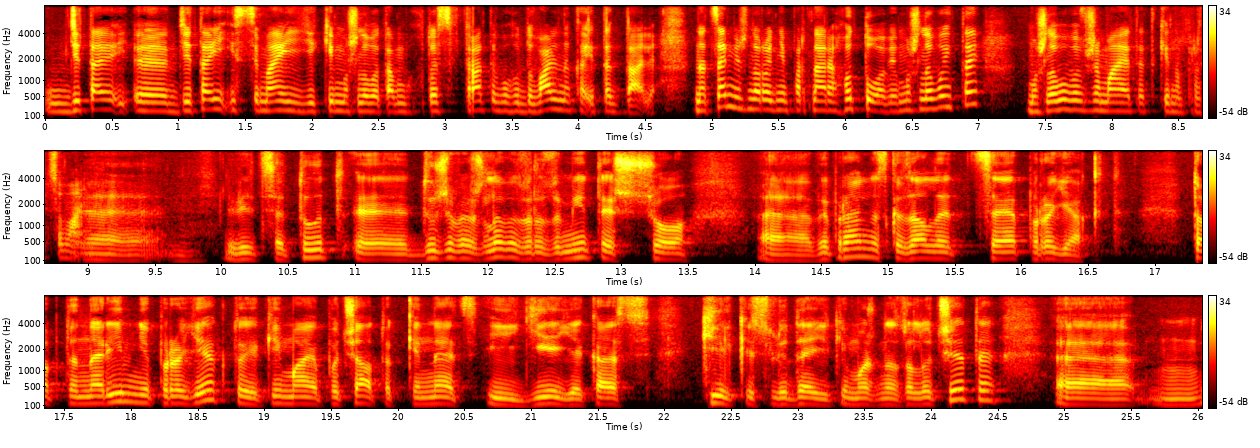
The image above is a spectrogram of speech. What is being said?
дітей, е, дітей із сімей, які можливо там хтось втратив годувальника і так далі. На це міжнародні партнери готові можливо йти. Можливо, ви вже маєте такі напрацювання. Е, Дивіться, тут е, дуже важливо зрозуміти, що е, ви правильно сказали, це проєкт. Тобто на рівні проєкту, який має початок, кінець і є якась кількість людей, які можна залучити, е,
